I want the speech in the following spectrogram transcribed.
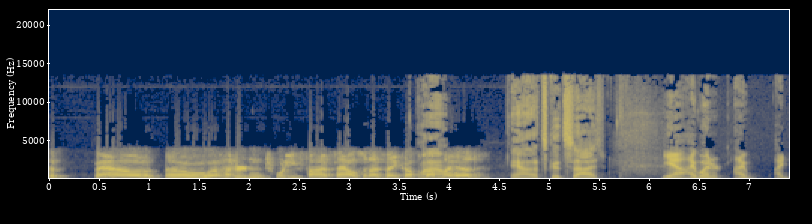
About oh, 125,000, I think, off the top of my head. Yeah, that's good size. Yeah, I went. I, I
